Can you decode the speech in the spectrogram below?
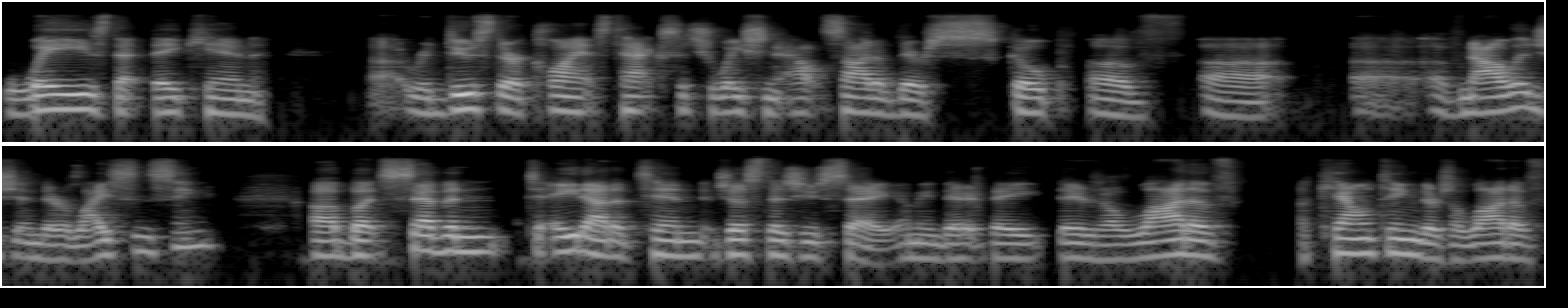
ways that they can uh, reduce their client's tax situation outside of their scope of, uh of knowledge and their licensing. Uh, but seven to eight out of 10, just as you say, I mean, they, there's a lot of accounting, there's a lot of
